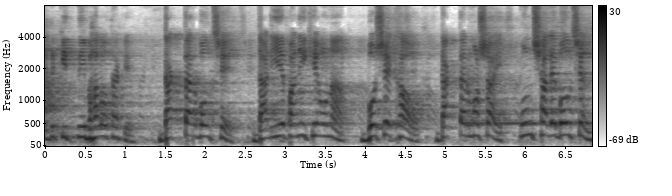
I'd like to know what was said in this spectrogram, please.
এতে কিডনি ভালো থাকে? ডাক্তার বলছে, দাঁড়িয়ে পানি খেও না, বসে খাও। ডাক্তার মশাই, কোন সালে বলছেন?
